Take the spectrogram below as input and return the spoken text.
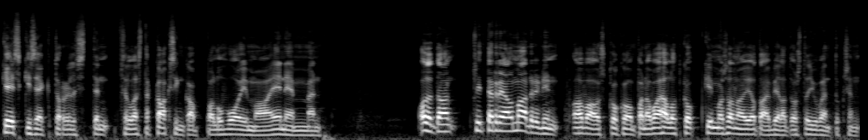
keskisektorille sitten sellaista kaksinkamppailuvoimaa enemmän. Otetaan sitten Real Madridin avauskokoonpano, vai haluatko Kimmo sanoa jotain vielä tuosta Juventuksen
